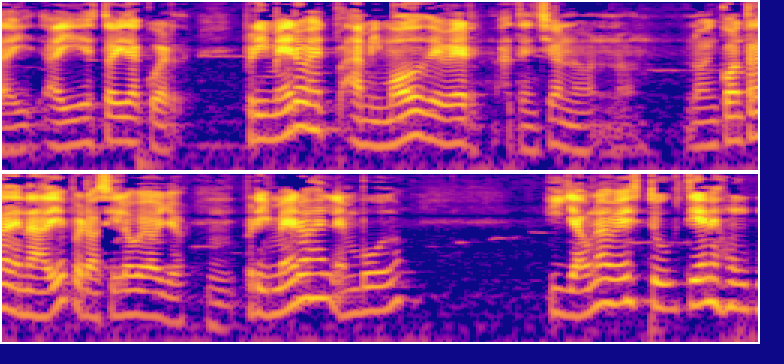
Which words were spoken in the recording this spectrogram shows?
Ahí, ahí estoy de acuerdo. Primero, a mi modo de ver, atención, no, no, no en contra de nadie, pero así lo veo yo. Mm. Primero es el embudo y ya una vez tú tienes un,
